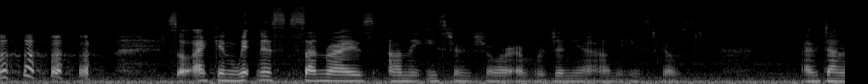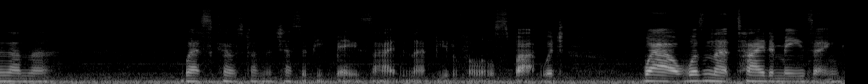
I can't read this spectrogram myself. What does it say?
so I can witness sunrise on the eastern shore of Virginia on the east coast. I've done it on the west coast on the Chesapeake Bay side in that beautiful little spot, which, wow, wasn't that tide amazing,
